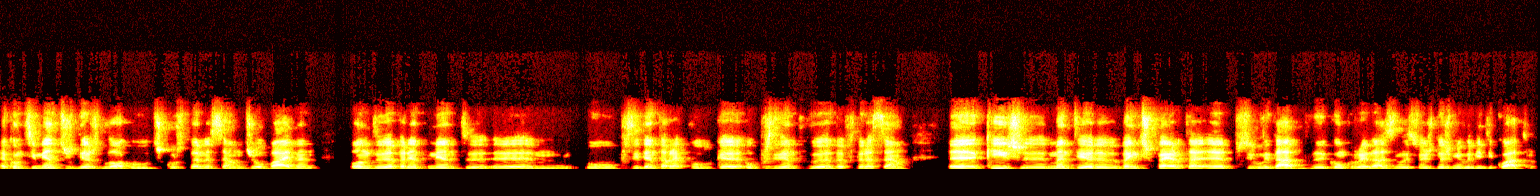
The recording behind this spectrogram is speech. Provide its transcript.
acontecimentos, desde logo o discurso da nação de Joe Biden, onde aparentemente o Presidente da República, o Presidente da Federação, Uh, quis uh, manter bem desperta a possibilidade de concorrer às eleições de 2024,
